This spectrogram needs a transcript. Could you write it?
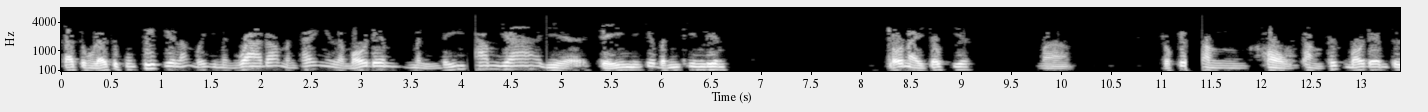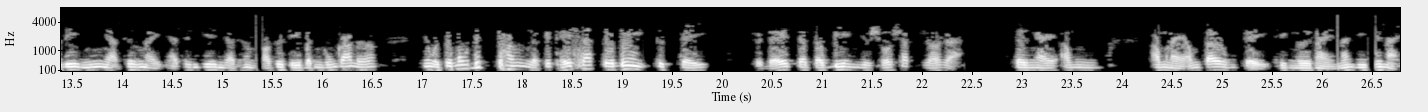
Cả tuần lễ tôi cũng tiếc ghê lắm, bởi vì mình qua đó mình thấy như là mỗi đêm mình đi tham gia về trị những cái bệnh thiên liêng. Chỗ này chỗ kia. Mà rồi cái phần hồn thần thức mỗi đêm tôi đi những nhà thương này nhà thương kia nhà thương họ tôi trị bệnh cũng có nữa. Nhưng mà tôi muốn đích thân là cái thể xác tôi đi thực trị rồi để cho tôi biên vô sổ sách rõ ràng. Từ ngày ông ông này ông tới ông trị thì người này nó như thế này.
